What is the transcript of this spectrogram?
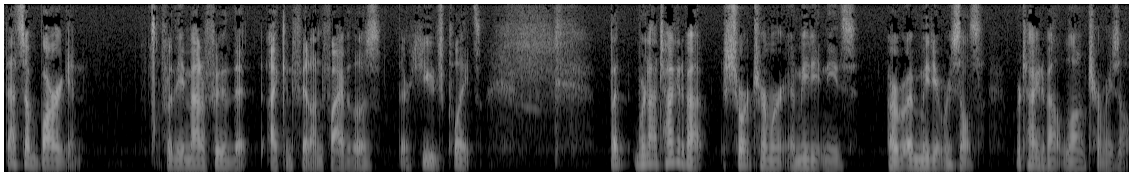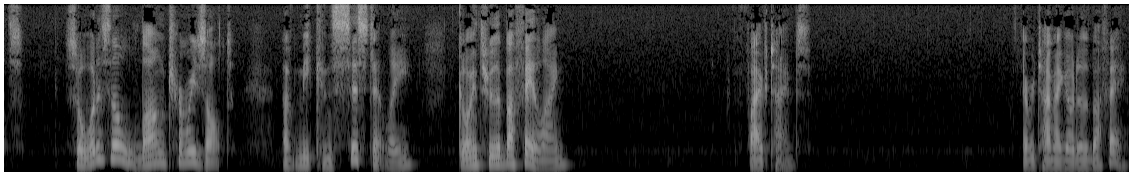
That's a bargain for the amount of food that I can fit on five of those. They're huge plates. But we're not talking about short term or immediate needs or immediate results. We're talking about long term results. So, what is the long term result of me consistently going through the buffet line five times? Every time I go to the buffet.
